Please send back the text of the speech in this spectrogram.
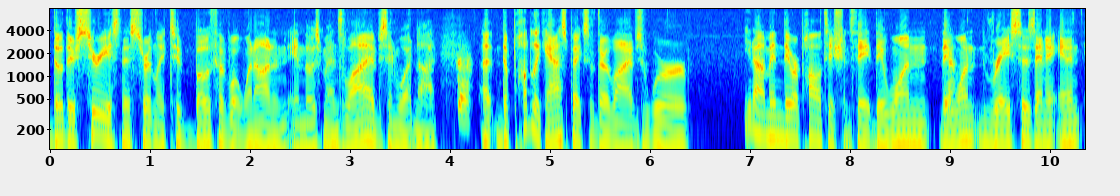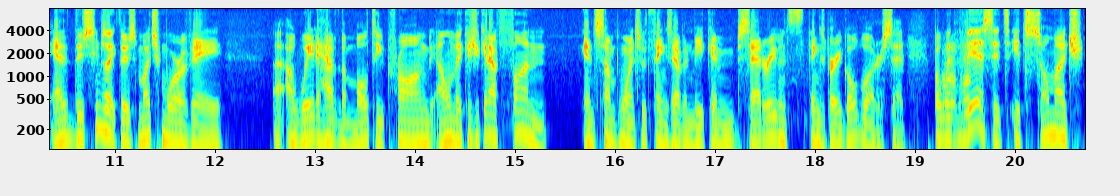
though there's seriousness certainly to both of what went on in, in those men's lives and whatnot, Sure. uh, the public aspects of their lives were, you know, I mean, they were politicians. They they won they Yeah. won races, and and and there seems like there's much more of a a way to have the multi pronged element because you can have fun in some points with things Evan Mecham said, or even things Barry Goldwater said. But with this, it's it's so much.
